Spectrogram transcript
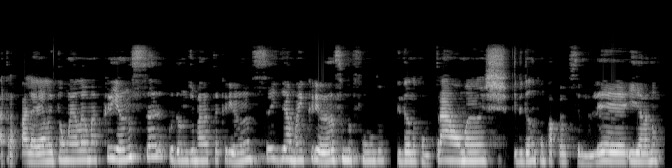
atrapalha ela, então ela é uma criança cuidando de uma outra criança e a mãe criança no fundo lidando com traumas, e lidando com o papel de ser mulher e ela não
